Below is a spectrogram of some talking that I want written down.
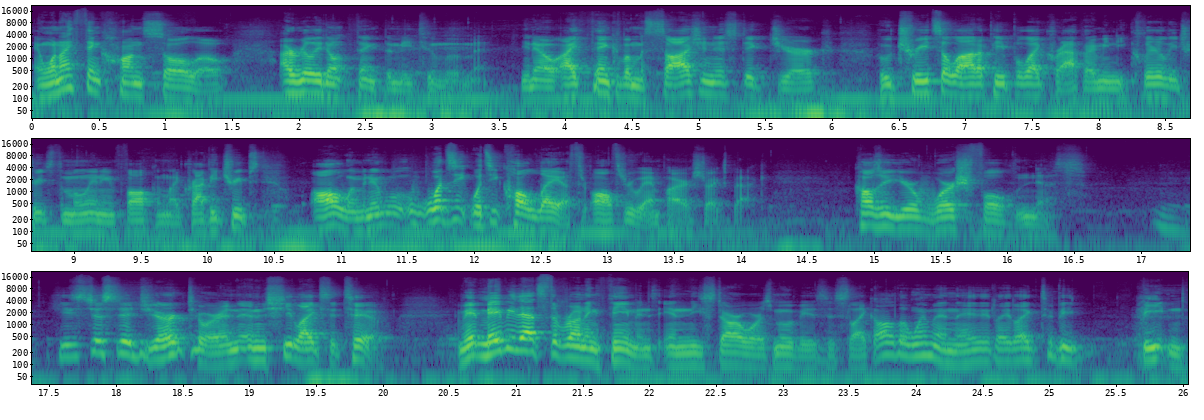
and when I think Han Solo, I really don't think the Me Too movement. You know, I think of a misogynistic jerk who treats a lot of people like crap. I mean, he clearly treats the Millennium Falcon like crap. He treats all women. What's he? What's he call Leia th- all through Empire Strikes Back? Calls her your worshipfulness. He's just a jerk to her, and, and she likes it too. Maybe that's the running theme in, in these Star Wars movies. It's like, oh, the women they, they like to be beaten.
